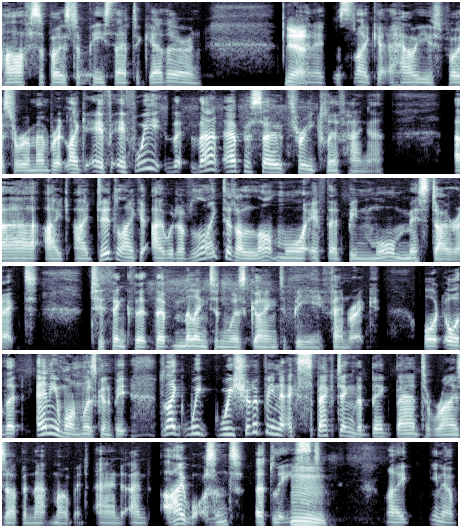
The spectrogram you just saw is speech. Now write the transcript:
half supposed to piece that together, and Yeah, and it just like how are you supposed to remember it? Like if if we th- that episode three cliffhanger, uh, I I did like it. I would have liked it a lot more if there'd been more misdirect to think that that Millington was going to be Fenric. Or, or that anyone was going to be like we we should have been expecting the big bad to rise up in that moment and and I wasn't at least Mm. like you know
